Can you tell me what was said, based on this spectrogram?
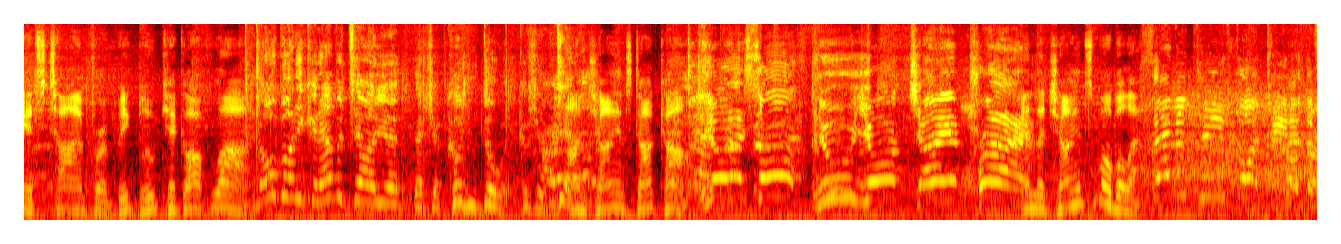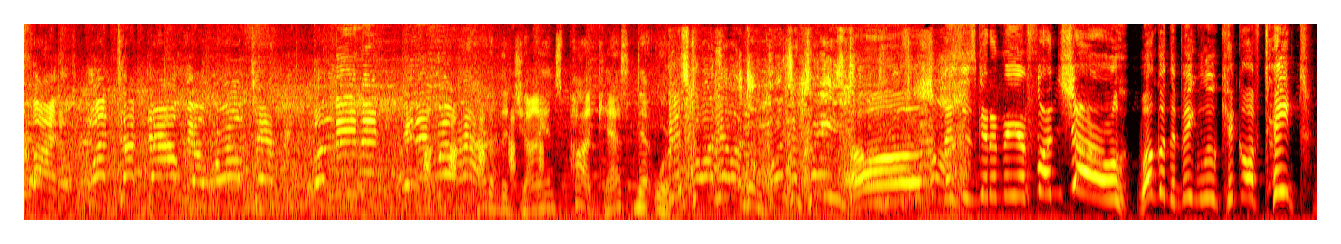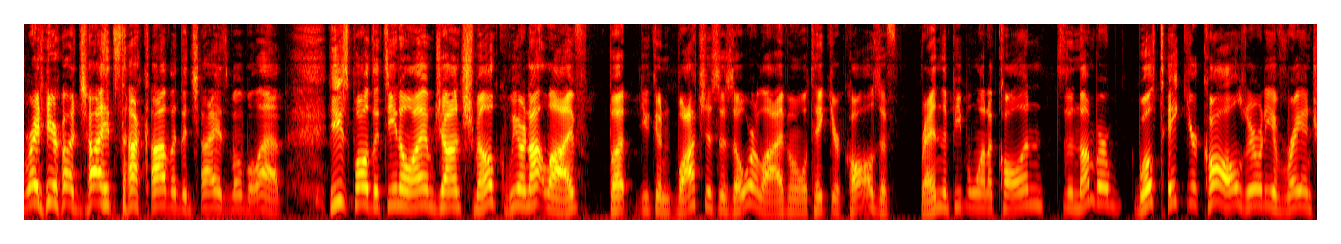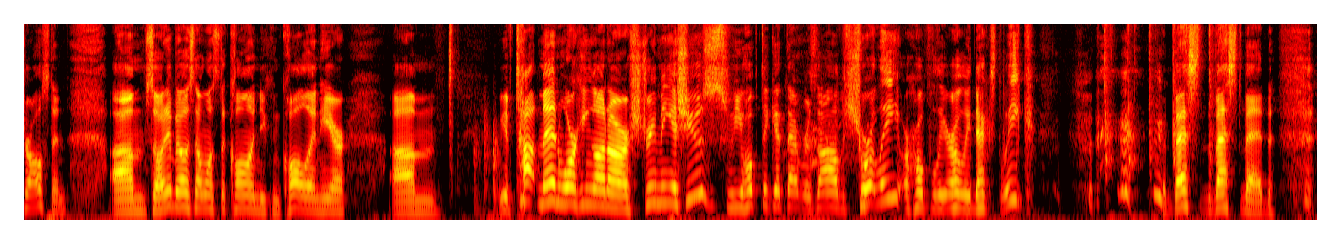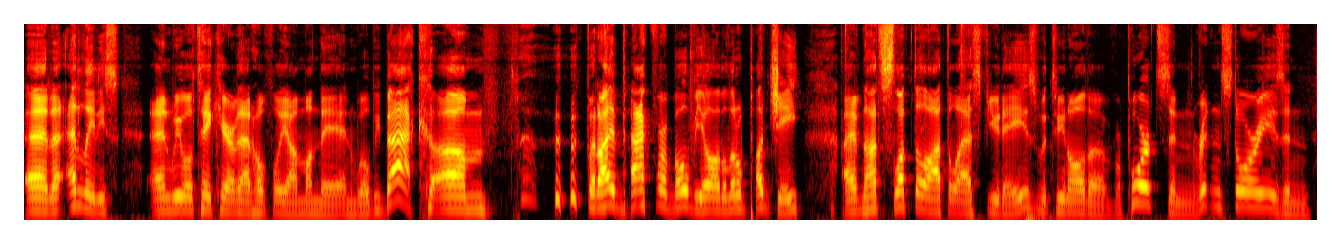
It's time for a Big Blue Kickoff Live Nobody can ever tell you that you couldn't do it because you did. on Giants.com You know what I saw? New York Giant pride. and the Giants mobile app. 17-14 is the final. One touchdown, we are world champions. Believe it, and it will Part of the Giants Podcast Network. Let's go out there like a bunch of crazy Oh, this is going to be a fun show. Welcome to Big Blue Kickoff Taped right here on Giants.com and the Giants mobile app. He's Paul Dottino. I am John Schmelk. We are not live, but you can watch this as though we're live, and we'll take your calls. If random people want to call in to the number, we'll take your calls. We already have Ray in Charleston. Um, so anybody else that wants to call in, you can call in here. Um, we have top men working on our streaming issues. We hope to get that resolved shortly, or hopefully early next week. The best the best men and uh, and ladies. And we will take care of that hopefully on monday and we'll be back. Um but i'm back from mobile. I'm a little punchy. I have not slept a lot the last few days between all the reports and written stories and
